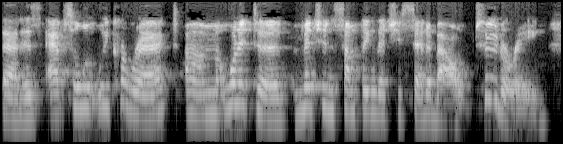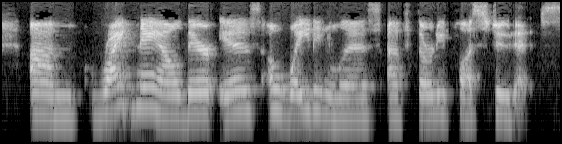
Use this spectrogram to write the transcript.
That is absolutely correct. Um, I wanted to mention something that you said about tutoring. Um, right now, there is a waiting list of 30 plus students.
